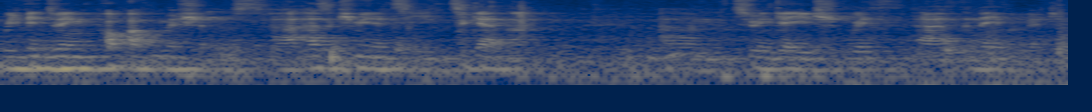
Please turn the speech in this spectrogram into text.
we've been doing pop-up missions uh, as a community together um, to engage with uh, the neighbourhood.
